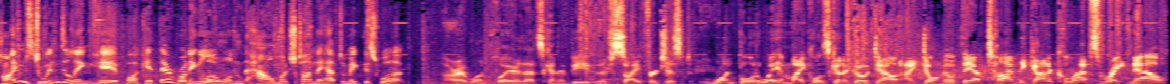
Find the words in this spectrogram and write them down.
time's dwindling here, Puckett. They're running low on how much time they have to make this work. All right, one player, that's going to be their Cypher, just one bullet away, and MkaeL is going to go down. I don't know if they have time. They got to collapse right now.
